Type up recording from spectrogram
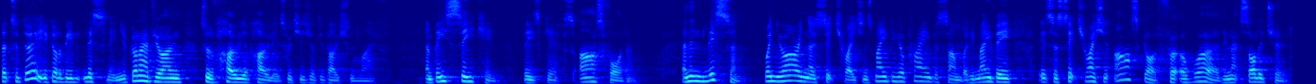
But to do it, you've got to be listening. You've got to have your own sort of holy of holies, which is your devotional life. And be seeking these gifts. Ask for them. And then listen. When you are in those situations, maybe you're praying for somebody, maybe it's a situation. Ask God for a word in that solitude.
